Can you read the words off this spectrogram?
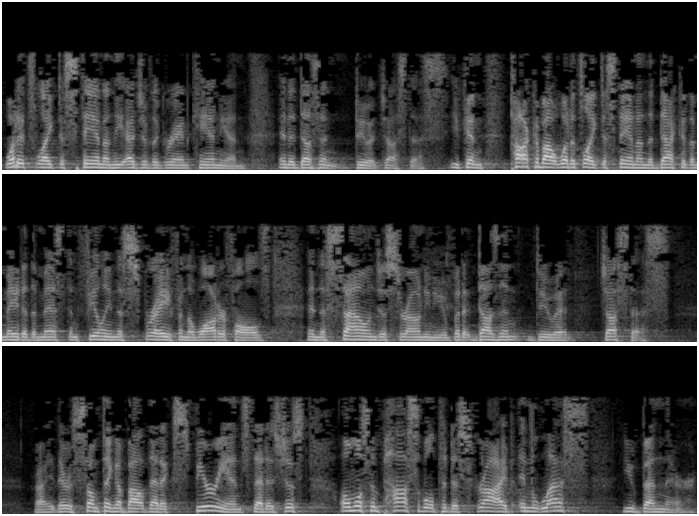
what it's like to stand on the edge of the Grand Canyon, and it doesn't do it justice. You can talk about what it's like to stand on the deck of the Maid of the Mist and feeling the spray from the waterfalls and the sound just surrounding you, but it doesn't do it justice. Right? There's something about that experience that is just almost impossible to describe unless you've been there.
